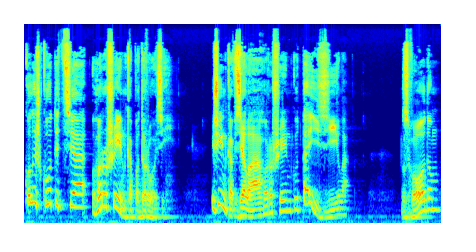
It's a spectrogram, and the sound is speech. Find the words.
коли ж котиться горошинка по дорозі. Жінка взяла горошинку та й з'їла. Згодом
